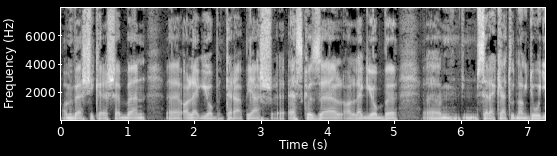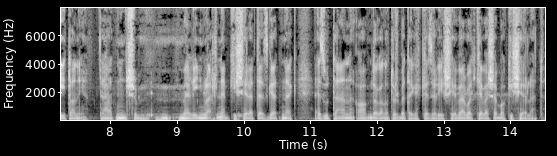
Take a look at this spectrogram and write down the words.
amivel sikeresebben a legjobb terápiás eszközzel, a legjobb szerekkel tudnak gyógyítani. Tehát nincs mellényulás, nem kísérletezgetnek ezután a daganatos betegek kezelésével, vagy kevesebb a kísérlet.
